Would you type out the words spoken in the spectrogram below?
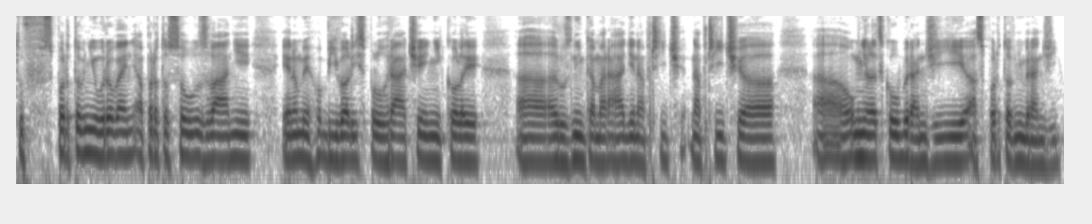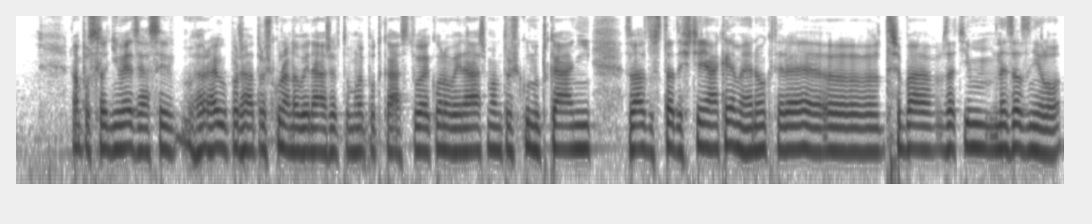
tu sportovní úroveň a proto jsou zváni jenom jeho bývalí spoluhráči, nikoli uh, různý kamarádi napříč, napříč uh, uh, uměleckou branží a sportovní branží. No a poslední věc, já si hraju pořád trošku na novináře v tomhle podcastu. Jako novinář mám trošku nutkání z vás dostat ještě nějaké jméno, které uh, třeba zatím nezaznělo.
